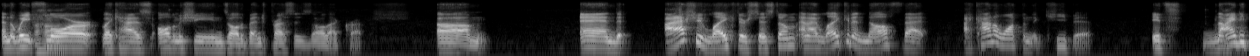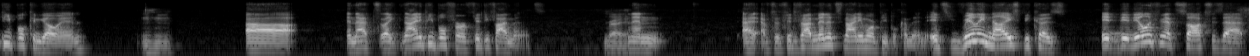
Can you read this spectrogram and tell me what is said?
and the weight Uh-huh. floor like has all the machines, all the bench presses, all that crap. Um, and I actually like their system, and I like it enough that I kind of want them to keep it. It's ninety people can go in, hmm uh, and that's like 90 people for 55 minutes. Right. And then after 55 minutes, 90 more people come in. It's really nice because it the, the only thing that sucks is that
